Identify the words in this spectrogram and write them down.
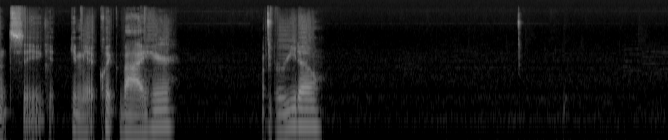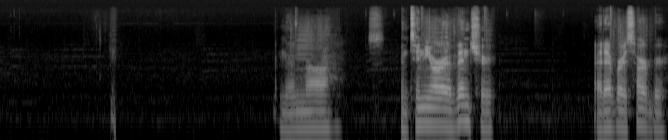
Let's see. Get, give me a quick buy here. A burrito. And then uh, continue our adventure at Everus Harbor.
